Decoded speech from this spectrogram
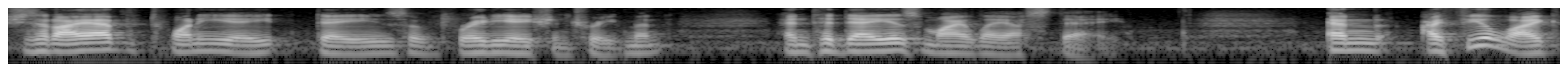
She said, I have 28 days of radiation treatment, and today is my last day. And I feel like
